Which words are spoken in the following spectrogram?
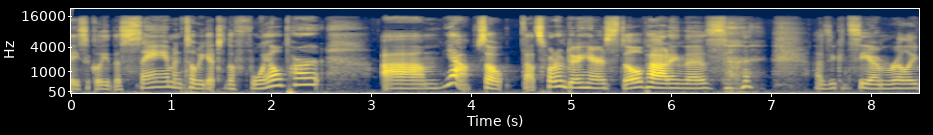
basically the same until we get to the foil part. Um, yeah, so that's what I'm doing here. Still padding this. As you can see, I'm really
